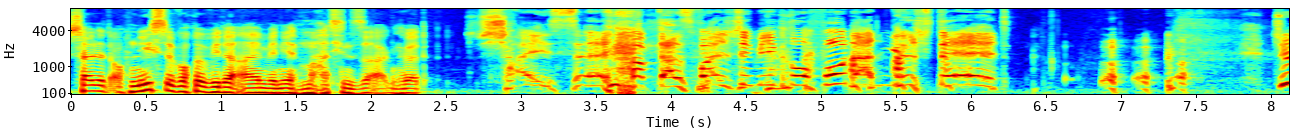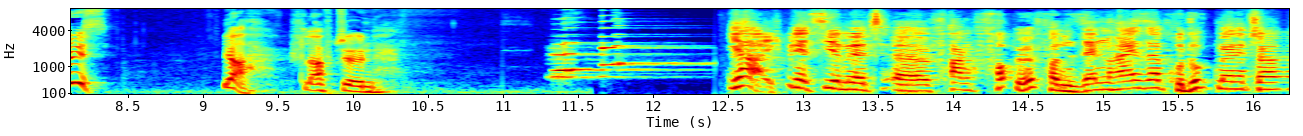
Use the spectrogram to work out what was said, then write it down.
schaltet auch nächste Woche wieder ein, wenn ihr Martin sagen hört, Scheiße, ich habe das falsche Mikrofon angestellt. Tschüss. Ja, schlaft schön. Ja, ich bin jetzt hier mit äh, Frank Foppe von Sennheiser, Produktmanager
